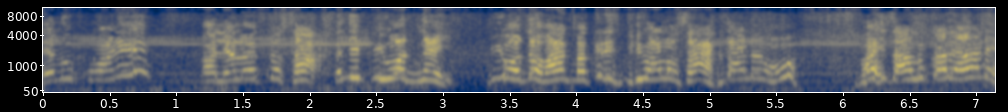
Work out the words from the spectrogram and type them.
લેલું પાણી, આ લેલો એક તો સા કદી પીવો જ નહીં. પીવો તો વાઘ બકરી જ પીવાનો સા તાને હું ભાઈ ચાલુ કરે હે ને.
